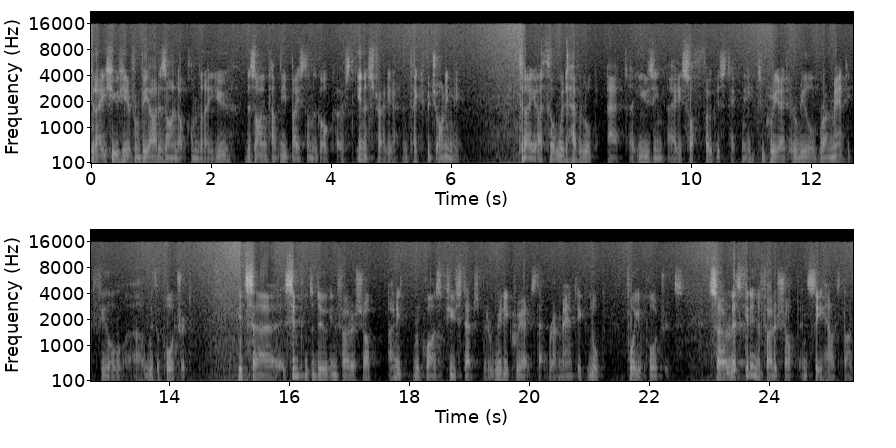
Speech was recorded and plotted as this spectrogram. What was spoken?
G'day, Hugh here from vrdesign.com.au, a design company based on the Gold Coast in Australia, and thank you for joining me. Today I thought we'd have a look at uh, using a soft focus technique to create a real romantic feel uh, with a portrait. It's uh, simple to do in Photoshop, only requires a few steps, but it really creates that romantic look for your portraits. So let's get into Photoshop and see how it's done.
